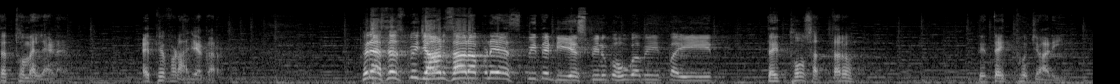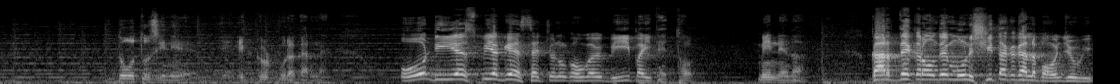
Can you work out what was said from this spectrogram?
ਤੇਥੋਂ ਮੈਂ ਲੈਣਾ। ਇੱਥੇ ਫੜਾ ਜਾ ਕਰ। ਫਿਰ ਐਸਐਸਪੀ ਜਾਣਸਾਰ ਆਪਣੇ ਐਸਪੀ ਤੇ ਡੀਐਸਪੀ ਨੂੰ ਕਹੂਗਾ ਵੀ ਭਾਈ ਤੈਥੋਂ 70 ਤੇ ਤੈਥੋਂ 40 ਦੋ ਤੁਸੀਂ ਨੇ 1 ਕਰੋੜ ਪੂਰਾ ਕਰਨਾ ਹੈ। ਉਹ ਡੀਐਸਪੀ ਅੱਗੇ ਐਸਐਚਓ ਨੂੰ ਕਹੂਗਾ ਵੀ 20 ਭਾਈ ਤੈਥੋਂ, ਮਹੀਨੇ ਦਾ। ਕਰਦੇ ਕਰਾਉਂਦੇ ਮੁਨਸ਼ੀ ਤੱਕ ਗੱਲ ਪਹੁੰਚ ਜੂਗੀ।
